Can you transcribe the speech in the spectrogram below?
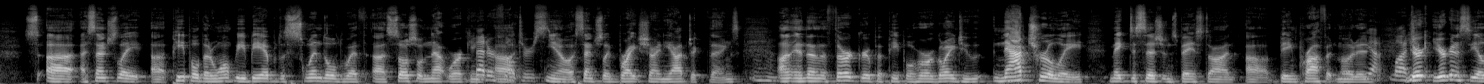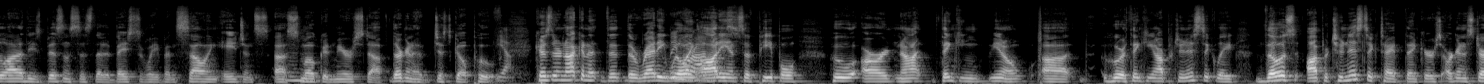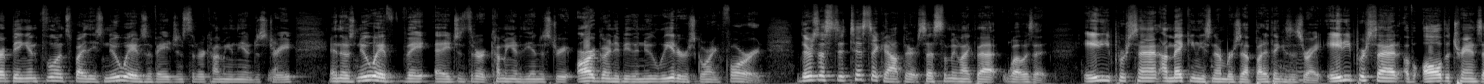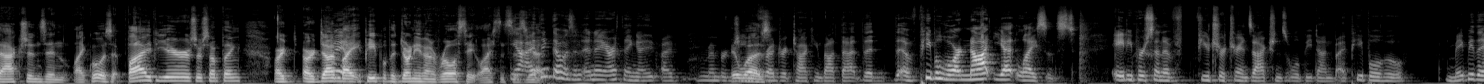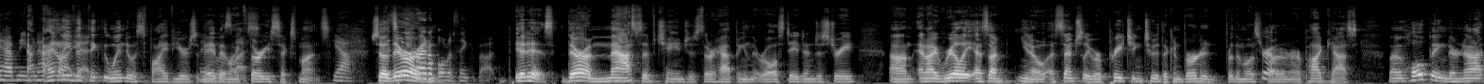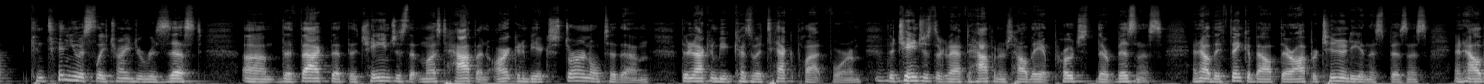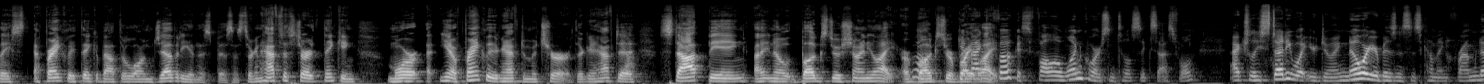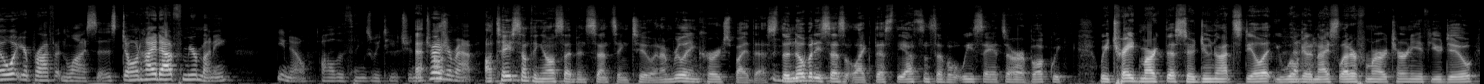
Uh, essentially uh, people that won't be, be able to swindled with uh, social networking, Better uh, filters. Mm-hmm. you know, essentially bright shiny object things, uh, and then the third group of people who are going to naturally make decisions based on uh, being profit motive. Yeah, logic. You're, you're going to see a lot of these businesses that have basically been selling agents uh, smoke and mirror stuff. They're going to just go poof, Mm-hmm. Yeah. because they're not going to the, the ready willing audience of people who are not thinking, you know, uh, who are thinking opportunistically, those opportunistic type thinkers are going to start being influenced by these new waves of agents that are coming in the industry. And those new wave va- agents that are coming into the industry are going to be the new leaders going forward. There's a statistic out there that says something like that. What was it? 80%, I'm making these numbers up, but I think this is Mm-hmm. right. 80% of all the transactions in like, what was it, five years or something are, are done Oh, yeah. by people that don't even have real estate licenses Yeah, yet. I think that was an NAR thing. I, I remember Gene. Frederick talking about that. That of people who are not yet licensed, eighty percent of future transactions will be done by people who maybe they haven't even. Had I don't even yet. think the window is five years. It may have been like less. 36 months. Yeah. So it's there incredible are. to think about. It is. There are massive changes that are happening in the real estate industry, um, and I really, as I'm, you know, essentially we're preaching to the converted for the most True. part on our podcast. I'm hoping they're not continuously trying to resist um, the fact that the changes that must happen aren't going to be external to them. They're not going to be because of a tech platform. The changes that are going to have to happen is how they approach their business and how they think about their opportunity in this business and how they, frankly, think about their longevity in this business. They're going to have to start thinking more. You know, frankly, they're going to have to mature. They're going to have to stop being, uh, you know, bugs to a shiny light or bugs to a bright light. to focus. Follow one course until successful. Actually study what you're doing. Know where your business is coming from. Know what your profit and loss is. Don't hide out from your money. You know all the things we teach in the treasure I'll, map. I'll tell you something else I've been sensing too, and I'm really encouraged by this. Mm-hmm. Though nobody says it like this, the essence of what we say it's our book. We we trademark this, so do not steal it. You will get a nice letter from our attorney if you do.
